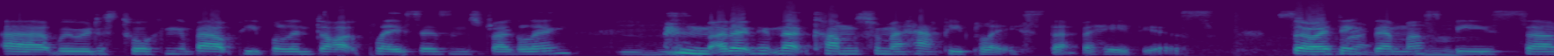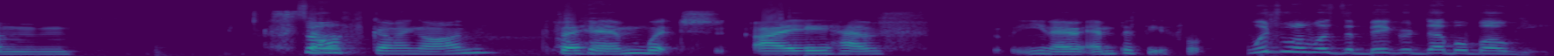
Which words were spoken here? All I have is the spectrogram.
Uh, we were just talking about people in dark places and struggling. Mhm. I don't think that comes from a happy place. That behaviors. So I think Right. there must Mhm. be some So- stuff going on for Okay. him, which I have, you know, empathy for. Which one was the bigger double bogey?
